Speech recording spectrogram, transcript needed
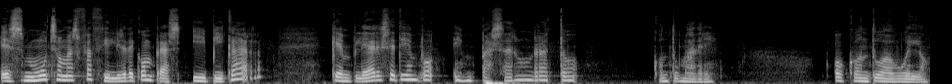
Es mucho más fácil ir de compras y picar que emplear ese tiempo en pasar un rato con tu madre o con tu abuelo.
